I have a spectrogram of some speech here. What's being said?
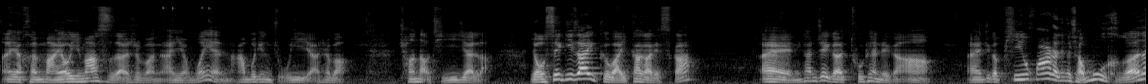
哎呀，很马迷い斯啊，是吧？哎呀，我也拿不定主意啊，是吧？长岛提意见了。有席在个はいかがですか？哎，你看这个图片，这个啊，哎，这个拼花的那个小木盒子，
